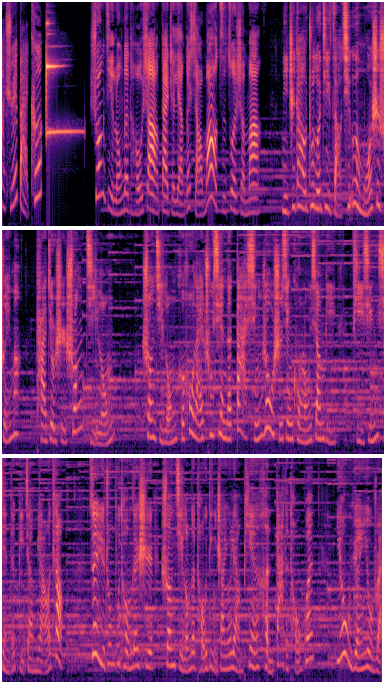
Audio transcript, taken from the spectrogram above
大学百科。双脊龙的头上戴着两个小帽子，做什么？你知道侏罗纪早期恶魔是谁吗？他就是双脊龙。双脊龙和后来出现的大型肉食性恐龙相比，体型显得比较苗条。最与众不同的是，双脊龙的头顶上有两片很大的头冠，又圆又软。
